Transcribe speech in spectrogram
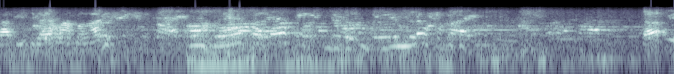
Sabi sila yung mga mga Sabi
